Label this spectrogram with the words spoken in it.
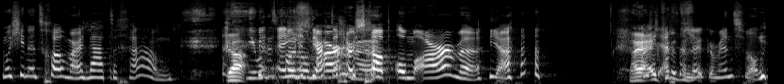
moet je het gewoon maar laten gaan. ja. Je moet het En gewoon je omarmen. dertigerschap omarmen. Ja, Nou ja, daar ik vind echt het een dus- leuker mens van.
